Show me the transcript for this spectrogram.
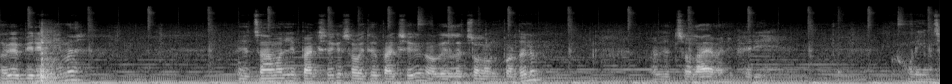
अब यो बिरयानीमा यो चामल नि पाकिसक्यो सबैतिर पाकिसक्यो अब यसलाई चलाउनु पर्दैन। अब यो चलायो भने फेरि खुडिन्छ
